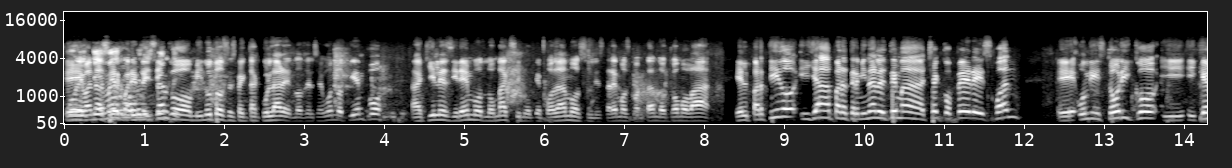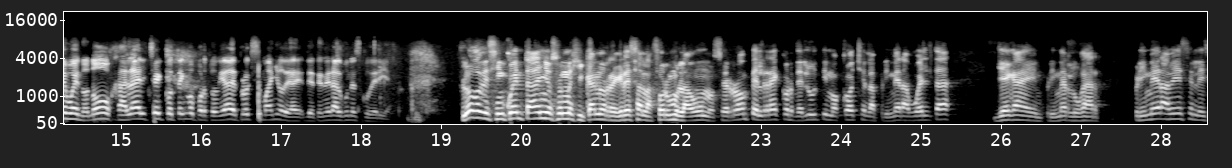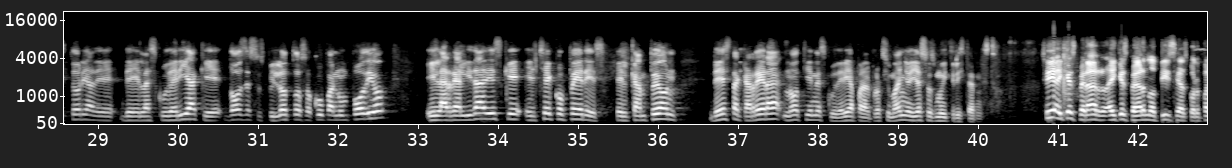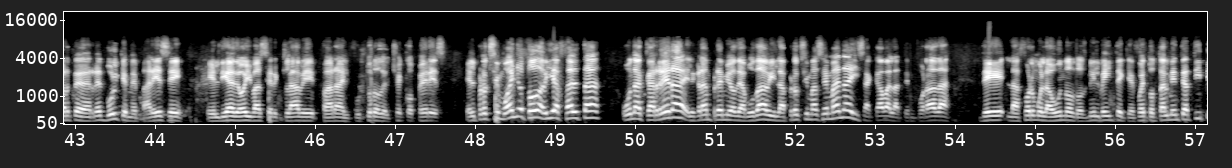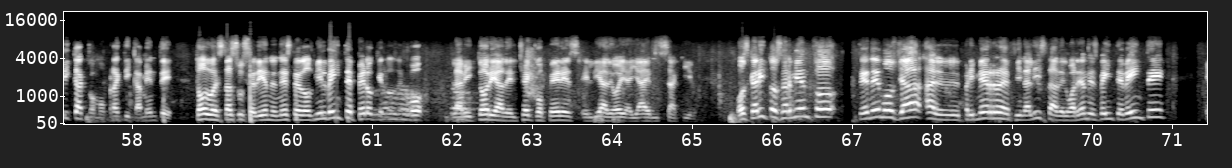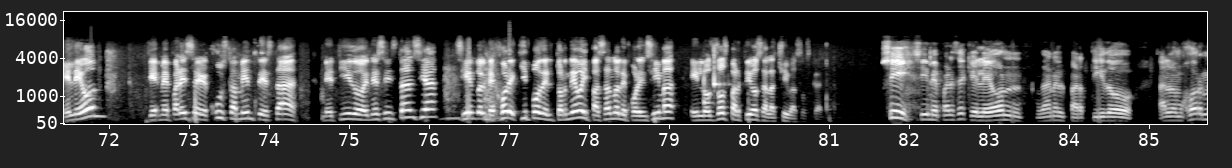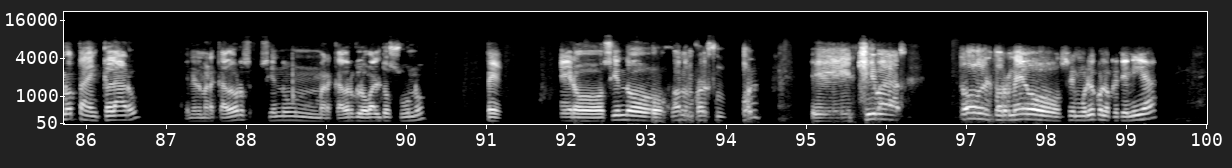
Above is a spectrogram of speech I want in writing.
El van a ser del 45 minutos espectaculares los del segundo tiempo. Aquí les diremos lo máximo que podamos, les estaremos contando cómo va el partido. Y ya para terminar el tema Checo Pérez, Juan, eh, un día histórico y, qué bueno, ¿no? Ojalá el Checo tenga oportunidad el próximo año de, tener alguna escudería. Luego de 50 años, un mexicano regresa a la Fórmula 1. Se rompe el récord del último coche en la primera vuelta. Llega en primer lugar. Primera vez en la historia de la escudería que dos de sus pilotos ocupan un podio. Y la realidad es que el Checo Pérez, el campeón de esta carrera, no tiene escudería para el próximo año y eso es muy triste, Ernesto. Sí, hay que esperar, hay que esperar noticias por parte de Red Bull, que me parece el día de hoy va a ser clave para el futuro del Checo Pérez. El próximo año todavía falta una carrera, el Gran Premio de Abu Dhabi la próxima semana y se acaba la temporada de la Fórmula 1 2020, que fue totalmente atípica, como prácticamente todo está sucediendo en este 2020, pero que nos dejó la victoria del Checo Pérez el día de hoy allá en Sakir. Oscarito Sarmiento, tenemos ya al primer finalista del Guardianes 2020, el León, que me parece justamente está metido en esa instancia, siendo el mejor equipo del torneo y pasándole por encima en los dos partidos a las Chivas, Oscar. Sí, sí, me parece que León gana el partido, a lo mejor no tan claro en el marcador, siendo un marcador global 2-1, pe- pero siendo jugando mejor el fútbol. Eh, Chivas, todo el torneo se murió con lo que tenía.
